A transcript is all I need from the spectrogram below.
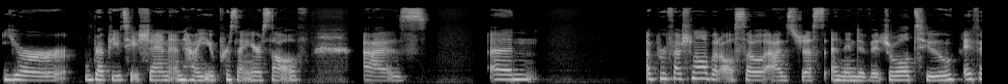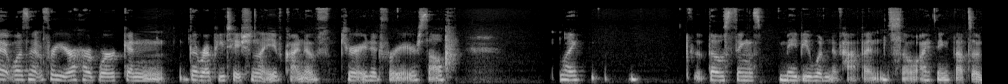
your reputation and how you present yourself as an a professional, but also as just an individual too. If it wasn't for your hard work and the reputation that you've kind of curated for yourself, like th- those things maybe wouldn't have happened. So I think that's a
